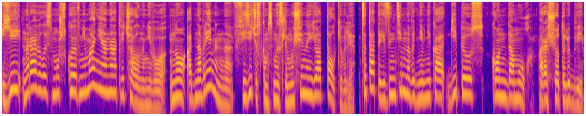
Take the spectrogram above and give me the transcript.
Ей нравилось мужское внимание, она отвечала на него. Но одновременно, в физическом смысле, мужчины ее отталкивали. Цитата из интимного дневника Гиппиус Кондамур «Расчеты любви».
